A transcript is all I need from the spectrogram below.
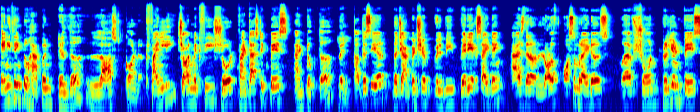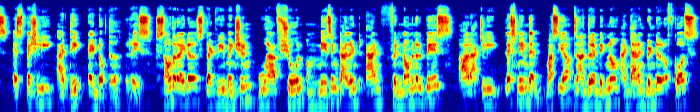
anything to happen till the last corner. Finally, John McPhee showed fantastic pace and took the win. Now, this year, the championship will be very exciting as there are a lot of awesome riders who have shown brilliant pace, especially at the end of the race. Some of the riders that we mentioned who have shown amazing talent and phenomenal pace are actually, let's name them Masia, Andre Migno, and Darryn Binder, of course.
